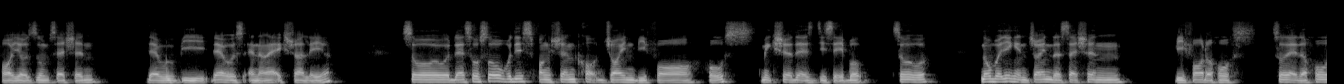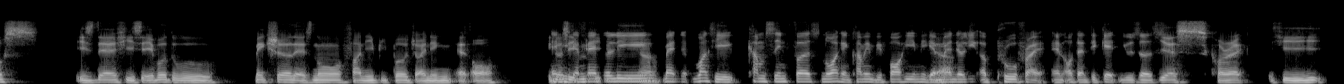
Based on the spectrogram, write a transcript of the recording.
for your Zoom session. There will be there was another extra layer. So there's also this function called join before host. Make sure that it's disabled. So nobody can join the session before the host. So that the host is there, she's able to make sure there's no funny people joining at all and he can manually yeah. man- once he comes in first, no one can come in before him. He can Yeah. manually approve right and authenticate users. Yes, correct. He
